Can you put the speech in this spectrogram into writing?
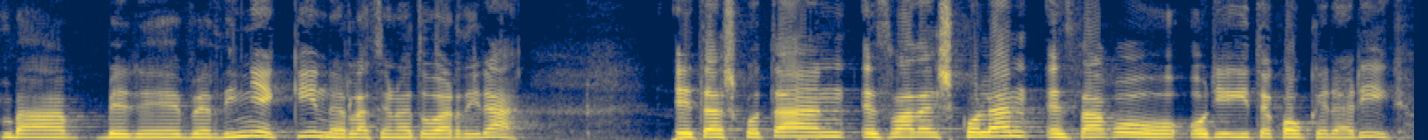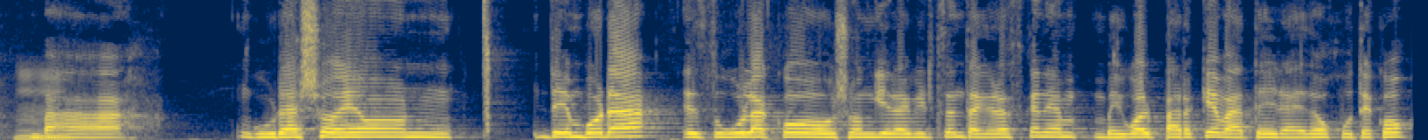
ba, bere berdinekin erlazionatu behar dira. Eta askotan ez bada eskolan ez dago hori egiteko aukerarik. Ba, gurasoeon denbora ez dugulako oso ongi erabiltzen, eta gero azkenean ba, igual parke batera edo juteko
